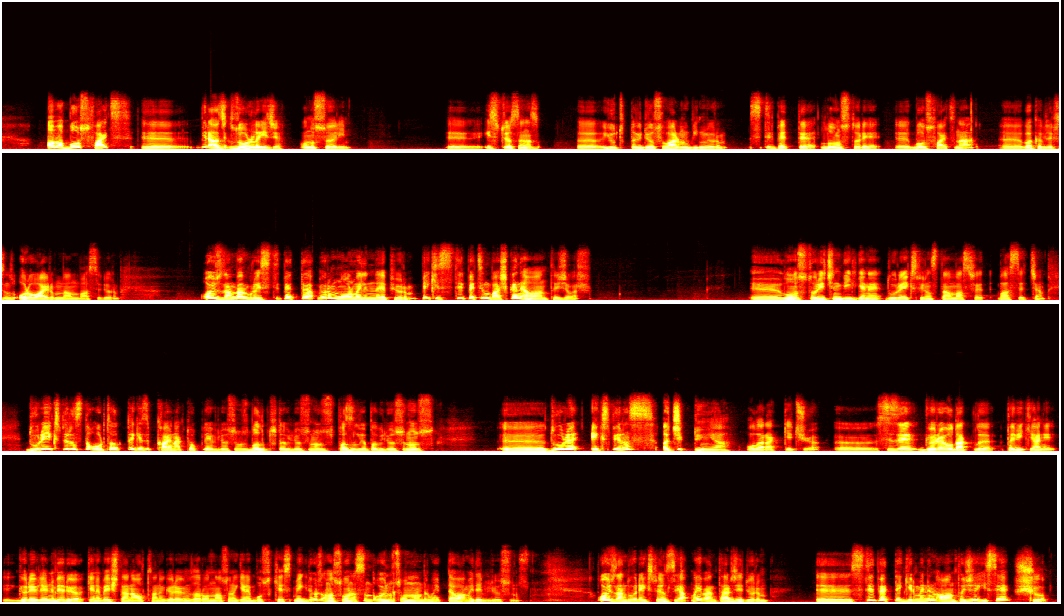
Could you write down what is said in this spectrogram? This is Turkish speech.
Ama boss fight e, birazcık zorlayıcı. Onu söyleyeyim. E, istiyorsanız e, YouTube'da videosu var mı bilmiyorum. Steelpad'de Lone Story e, boss fight'ına e, bakabilirsiniz. Oro ayrımından bahsediyorum. O yüzden ben burayı Steelpad'de yapmıyorum. Normalinde yapıyorum. Peki Steelpad'in başka ne avantajı var? Ee, Lone Story için değil gene Dura Experience'dan bahset, bahsedeceğim. Dura Experience'da ortalıkta gezip kaynak toplayabiliyorsunuz, balık tutabiliyorsunuz, puzzle yapabiliyorsunuz. Ee, Dura Experience açık dünya olarak geçiyor. Ee, size görev odaklı tabii ki hani görevlerini veriyor. Gene 5 tane 6 tane görevimiz var. Ondan sonra gene boss'u kesmeye gidiyoruz ama sonrasında oyunu sonlandırmayıp devam edebiliyorsunuz. O yüzden Dura Experience'ı yapmayı ben tercih ediyorum. Ee, Steelpad'de girmenin avantajı ise şu.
